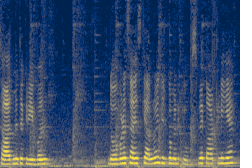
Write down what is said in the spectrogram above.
साथ में तकरीबन दो बड़े साइज़ के आलू हैं जिनको मैंने क्यूब्स में काट लिया है।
